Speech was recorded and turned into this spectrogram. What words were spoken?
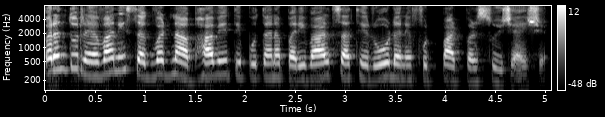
પરંતુ રહેવાની સગવડના અભાવે તે પોતાના પરિવાર સાથે રોડ અને ફૂટપાથ પર સૂઈ જાય છે.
